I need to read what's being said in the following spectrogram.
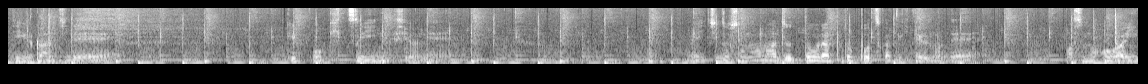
っていう感じで結構きついんですよね。一度そのまあずっとラップトップを使ってきてるので、まあ、その方がいいいい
